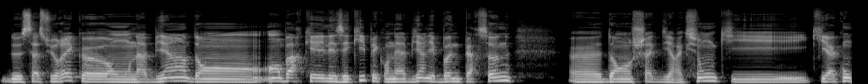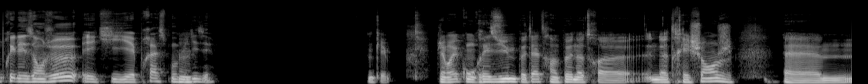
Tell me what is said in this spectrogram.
de s'assurer qu'on a bien dans, embarqué les équipes et qu'on a bien les bonnes personnes euh, dans chaque direction qui, qui a compris les enjeux et qui est prêt à se mmh. mobiliser. Ok. J'aimerais qu'on résume peut-être un peu notre, euh, notre échange. Euh,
